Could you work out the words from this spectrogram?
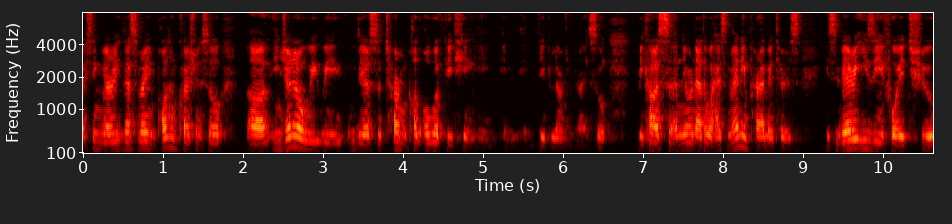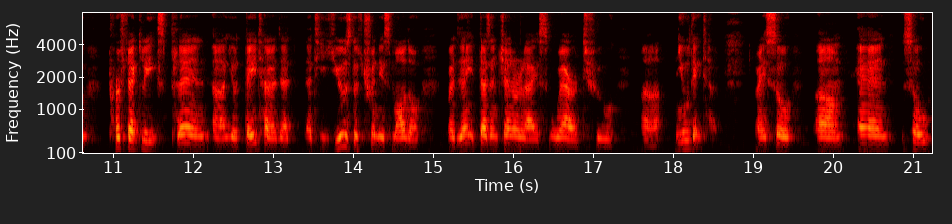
I think very that's a very important question. So uh, in general, we, we there's a term called overfitting in, in, in, deep learning, right? So because a neural network has many parameters, it's very easy for it to perfectly explain uh, your data that, that you use to train this model, but then it doesn't generalize well to uh, new data, right? So um, and so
